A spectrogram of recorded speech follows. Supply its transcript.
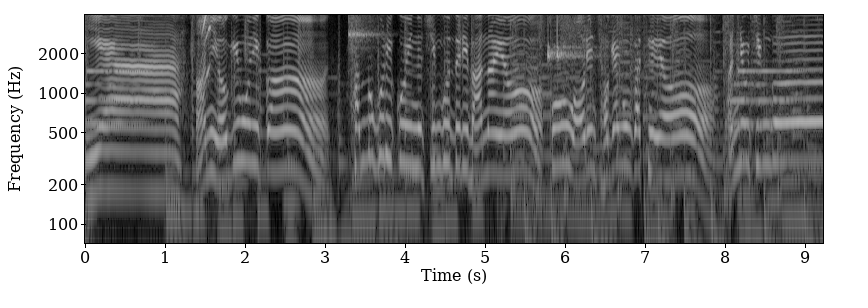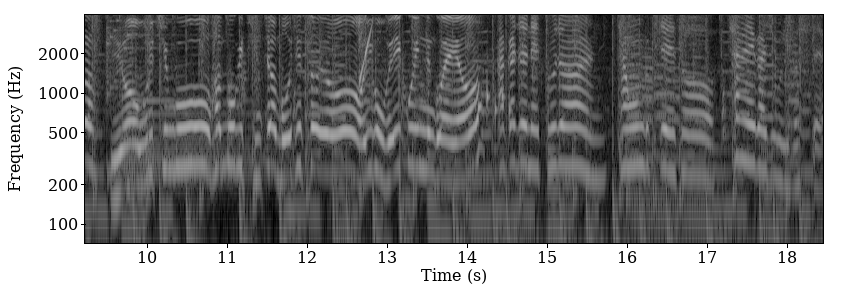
이야. 아니 여기 보니까 한복을 입고 있는 친구들이 많아요 꼭 어린 적양공 같아요 안녕 친구 이야 우리 친구 한복이 진짜 멋있어요 이거 왜 입고 있는 거예요? 아까 전에 도전 장원급제에서 참여해가지고 입었어요.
